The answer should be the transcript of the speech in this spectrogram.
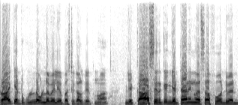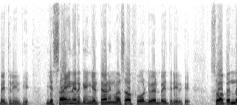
ப்ராக்கெட்டுக்குள்ளே உள்ள வேலையை ஃபஸ்ட்டு கால்குலேட் பண்ணுவோம். இங்கே காசு இருக்குது இங்கே tan inverse of four divide by three இருக்குது இங்கே சைன் இருக்குது இங்கே tan inverse of four divide by three இருக்குது ஸோ அப்போ இந்த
